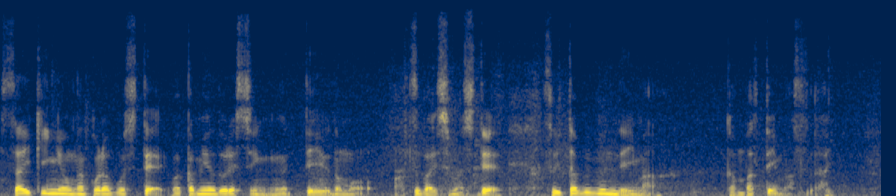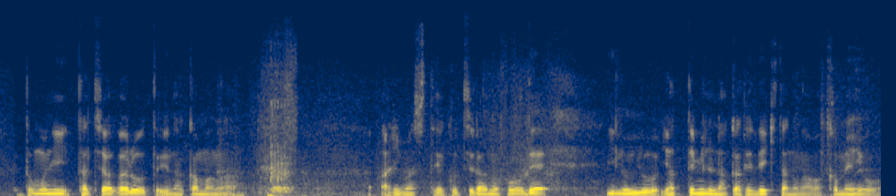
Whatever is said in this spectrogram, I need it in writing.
被災企業がコラボしてわかめ用ドレッシングっていうのも発売しましてそういった部分で今頑張っています、はい、共に立ち上がろうという仲間がありましてこちらの方でいろいろやってみる中でできたのがわかめ用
